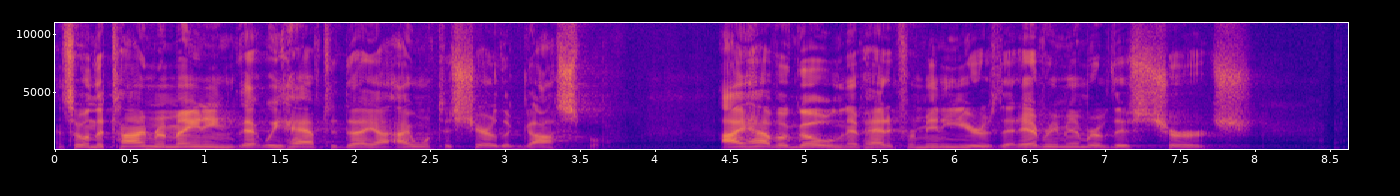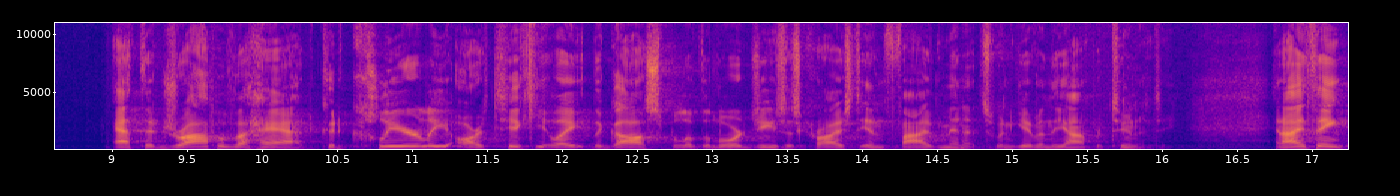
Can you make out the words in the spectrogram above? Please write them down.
And so, in the time remaining that we have today, I, want to share the gospel. I have a goal, and I've had it for many years, that every member of this church, at the drop of a hat, could clearly articulate the gospel of the Lord Jesus Christ in five minutes when given the opportunity. And I think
